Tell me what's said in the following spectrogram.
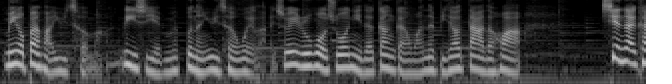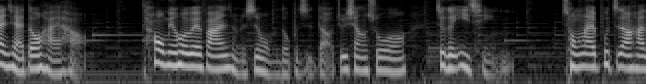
没有办法预测嘛，历史也不能预测未来，所以如果说你的杠杆玩得比较大的话，现在看起来都还好。后面会不会发生什么事，我们都不知道。就像说这个疫情，从来不知道它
